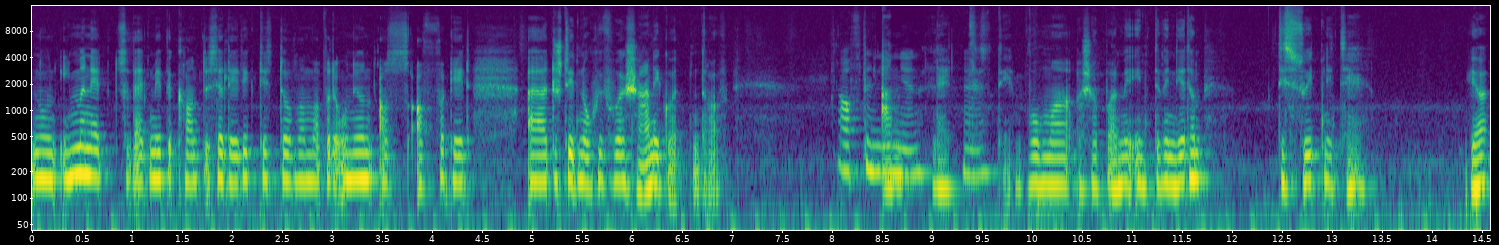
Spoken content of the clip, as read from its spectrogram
nun immer nicht, soweit mir bekannt ist, erledigt ist, da, wenn man bei der Union aus, aufgeht, äh, da steht nach wie vor ein Schanigarten drauf. Auf den Linien. Am Leitsystem, ja. wo wir schon ein paar Mal interveniert haben. Das sollte nicht sein. Ja?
